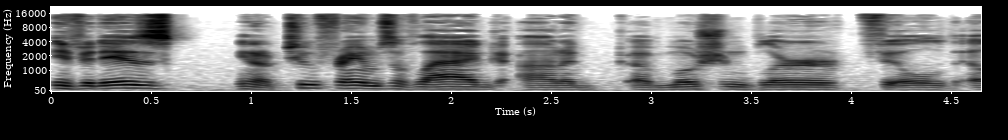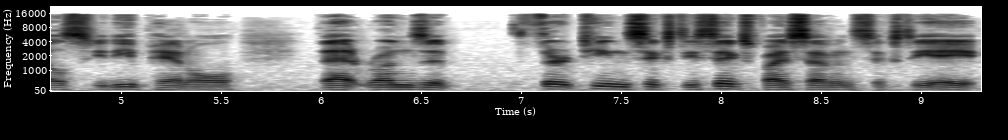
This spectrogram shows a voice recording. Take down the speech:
if it is you know, two frames of lag on a, a motion blur filled LCD panel that runs at 1366 by 768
